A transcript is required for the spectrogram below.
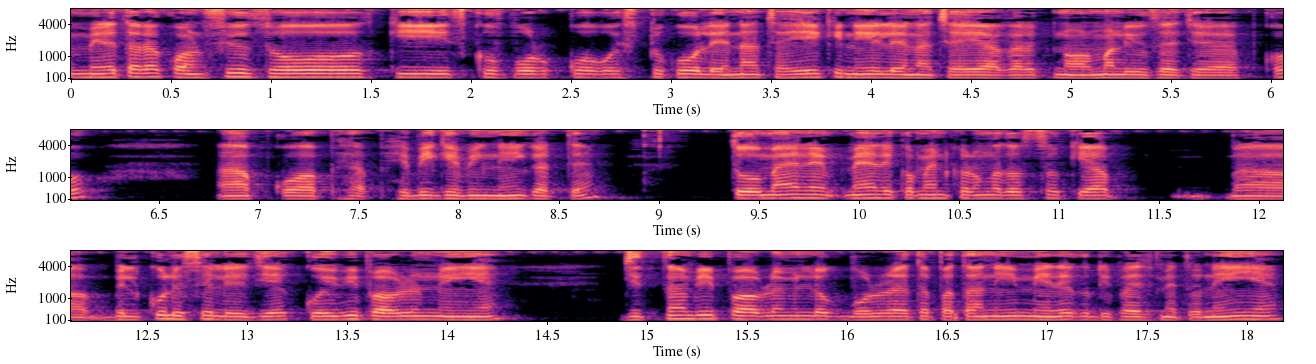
मेरे तरह कॉन्फ्यूज हो कि इसको को इस को लेना चाहिए कि नहीं लेना चाहिए अगर नॉर्मल यूजेज है आपको आपको आप हेवी गेमिंग नहीं करते तो मैं मैं रिकमेंड करूँगा दोस्तों कि आप बिल्कुल इसे लीजिए कोई भी प्रॉब्लम नहीं है। जितना भी प्रॉब्लम इन लोग बोल रहे थे पता नहीं मेरे डिवाइस में तो नहीं है।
